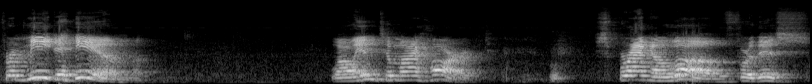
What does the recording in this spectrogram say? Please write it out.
from me to him, while into my heart sprang a love for this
